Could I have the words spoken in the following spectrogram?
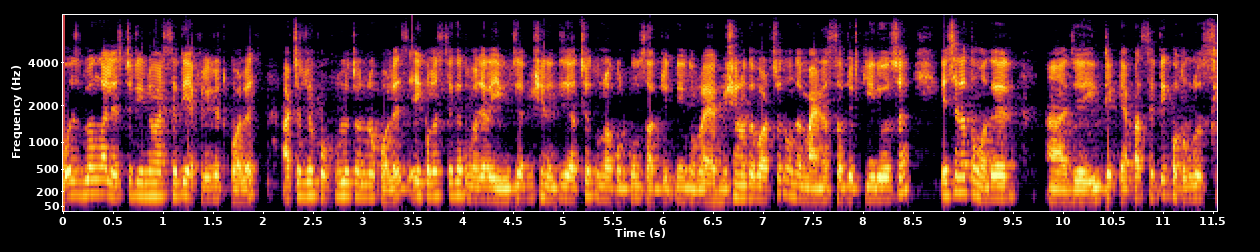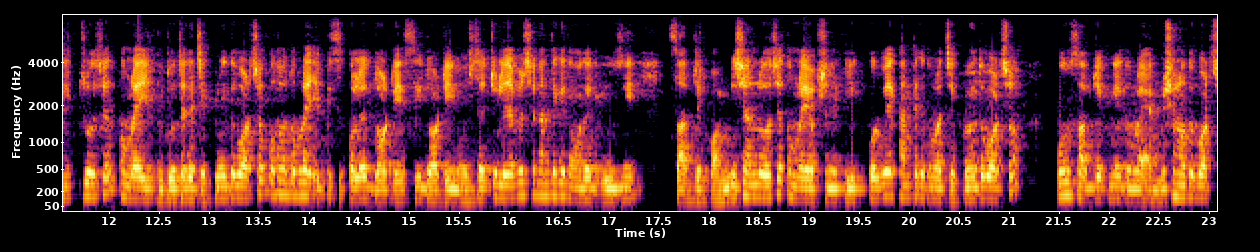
West Bengal State University affiliated college Acharya Prafullachandra college এই কলেজ থেকে তোমরা যারা ইউজি অ্যাডমিশন নিতে যাচ্ছ, তোমরা কোন কোন সাবজেক্ট নিয়ে তোমরা অ্যাডমিশন হতে পারছ, তোমাদের মাইনাস সাবজেক্ট কি রয়েছে, এছাড়া তোমাদের যে ইনটেক ক্যাপাসিটি কতগুলো সিট রয়েছে, তোমরা এই ভিডিও থেকে চেক করে নিতে পারছ। প্রথমে তোমরা APC college dot AC dot in website চলে যাবে, সেখান থেকে তোমাদের ইউজি সাবজেক্ট কম্বিনেশন রয়েছে, তোমরা এই অপশনে ক্লিক করবে, এখান থেকে তোমরা চেক করে নিতে পারছ, কোন সাবজেক্ট নিয়ে তোমরা অ্যাডমিশন হতে পারছ।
